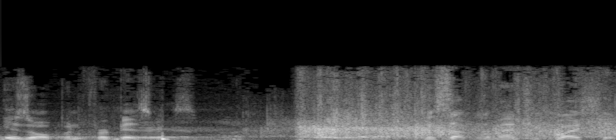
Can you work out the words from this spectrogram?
is open for business. The supplementary question.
